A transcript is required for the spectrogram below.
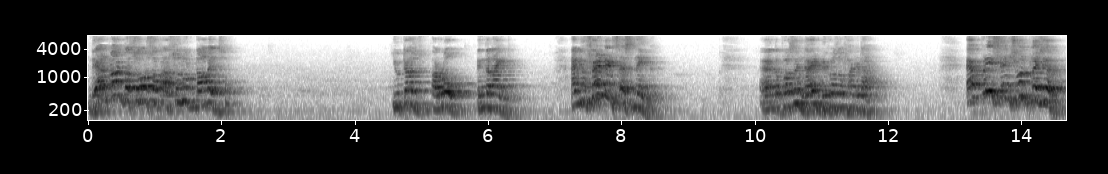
They are not the source of absolute knowledge. You touched a rope in the night and you felt it's a snake. And the person died because of heart attack. Every sensual pleasure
